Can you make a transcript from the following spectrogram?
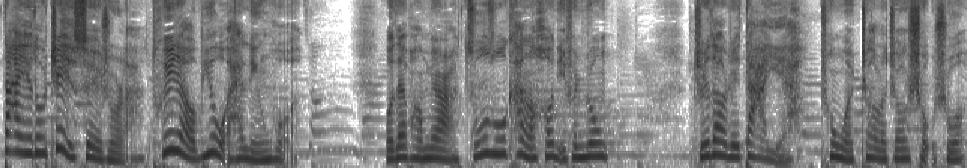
大爷都这岁数了，腿脚比我还灵活。我在旁边啊，足足看了好几分钟，直到这大爷啊冲我招了招手，说：“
